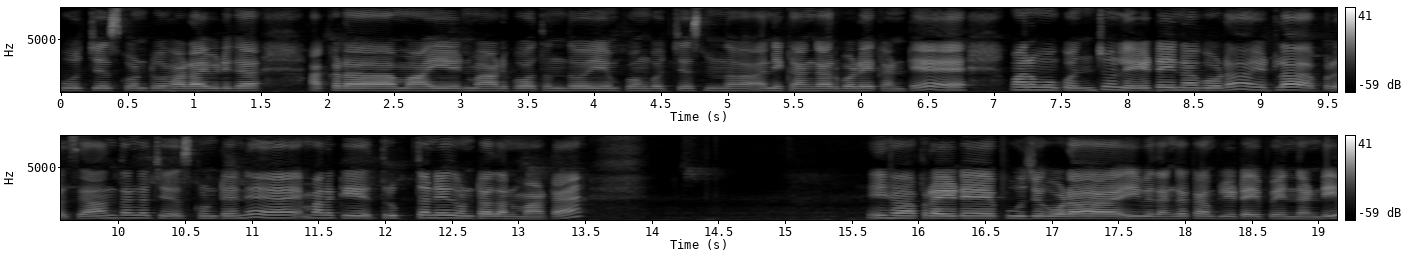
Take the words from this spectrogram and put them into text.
పూజ చేసుకుంటూ హడావిడిగా అక్కడ మా ఏం మాడిపోతుందో ఏం పొంగొచ్చేస్తుందో అని కంగారు పడే కంటే మనము కొంచెం లేట్ అయినా కూడా ఇట్లా ప్రశాంతంగా చేసుకుంటేనే మనకి తృప్తి అనేది ఉంటుంది ఇక ఫ్రైడే పూజ కూడా ఈ విధంగా కంప్లీట్ అయిపోయిందండి.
